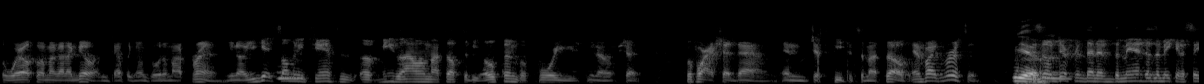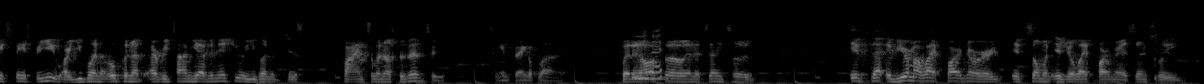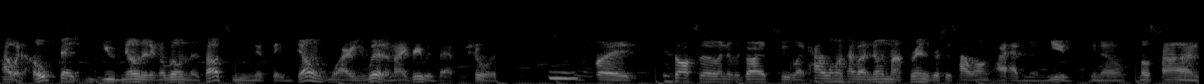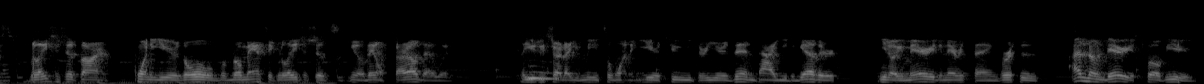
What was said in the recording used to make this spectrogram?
so where else am I gonna go? I'm definitely gonna go to my friend. You know, you get so many mm. chances of me allowing myself to be open before you, you know, shut before I shut down and just keep it to myself, and vice versa. Yeah. It's no different than if the man doesn't make it a safe space for you. Are you going to open up every time you have an issue, or are you going to just find someone else to vent to? Same thing applies. But it Yeah. also, in a sense of, if that if you're my life partner, or if someone is your life partner, essentially, I would hope that you know that they're willing to talk to you. And if they don't, why are you with them? I agree with that for sure. Mm. But it's also in regards to like how long have I known my friends versus how long I have known you. You know, most times relationships aren't 20 years old, but romantic relationships, you know, they don't start out that way. They usually Mhm. start out you meet someone a year, two, three years in. Now you together, you know, you're married and everything. Versus I've known Darius 12 years,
